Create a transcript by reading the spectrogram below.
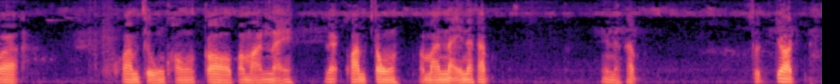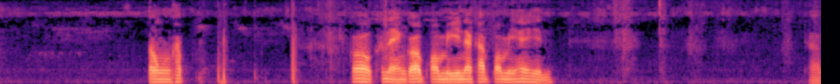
ว่าความสูงของกอประมาณไหน และความตรงประมาณไหนนะครับ นี่นะครับ สุดยอด ตรงครับ ก็แขนงก็พอมีนะครับ พอมีให้เห็น ครับ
